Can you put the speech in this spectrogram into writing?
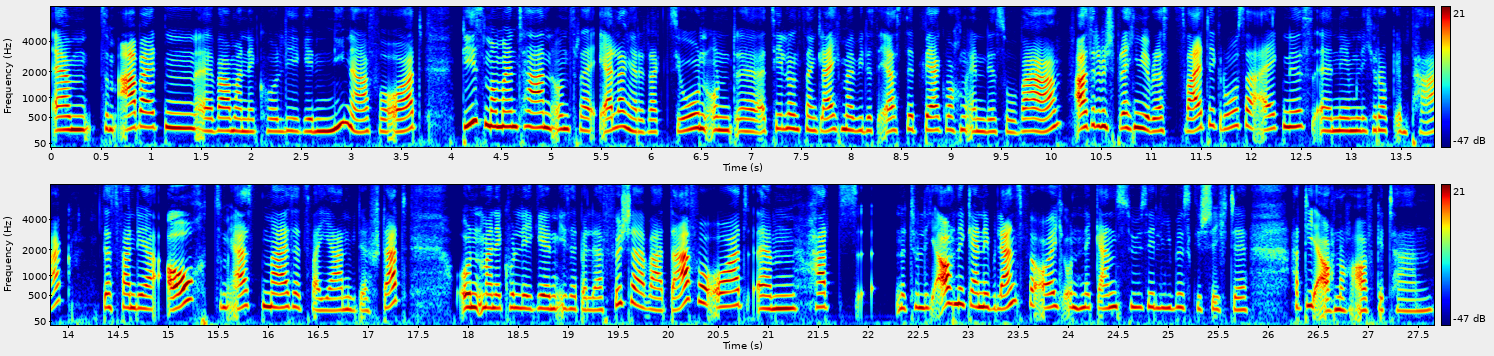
Ähm, zum Arbeiten äh, war meine Kollegin Nina vor Ort. Die ist momentan in unserer Erlanger Redaktion und äh, erzählt uns dann gleich mal, wie das erste Bergwochenende so war. Außerdem sprechen wir über das zweite große Ereignis, äh, nämlich Rock im Park. Das fand ja auch zum ersten Mal seit zwei Jahren wieder statt. Und meine Kollegin Isabella Fischer war da vor Ort, ähm, hat natürlich auch eine kleine Bilanz für euch und eine ganz süße Liebesgeschichte hat die auch noch aufgetan.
